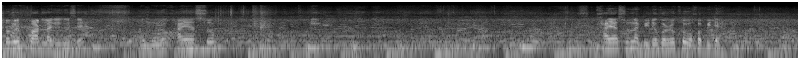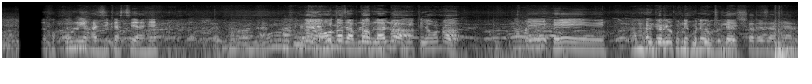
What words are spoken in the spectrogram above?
চবে খোৱাত লাগি গৈছে। ময়ো খাই আছোঁ। খাই আছোঁ না ভিডিঅ' কৰিবলৈ খুব অসুবিধা। সকলোৱে সাজি কাচি আহে। যাবলৈ ওলালোঁ আমাৰ গাড়ী কোনে কোনে উঠিলে ঈশ্বৰে জানে আৰু।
